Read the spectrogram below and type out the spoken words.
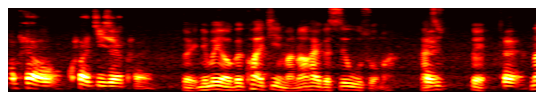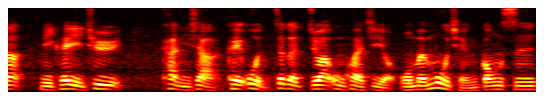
发票会计这块，对，你们有个会计嘛，然后还有个事务所嘛，还是对？对，那你可以去看一下，可以问这个就要问会计哦。我们目前公司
